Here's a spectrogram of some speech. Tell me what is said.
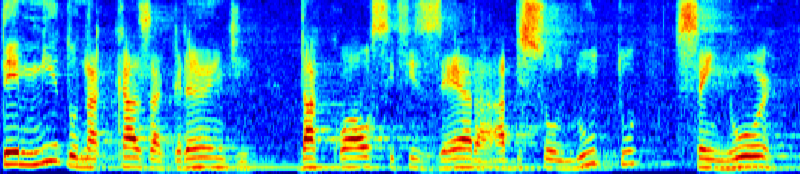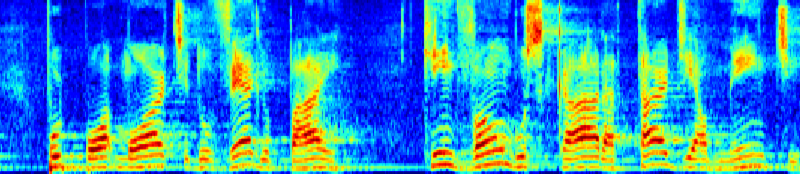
Temido na casa grande, da qual se fizera absoluto senhor por morte do velho pai, que em vão buscara tardiamente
